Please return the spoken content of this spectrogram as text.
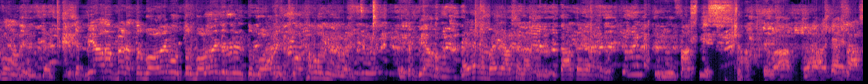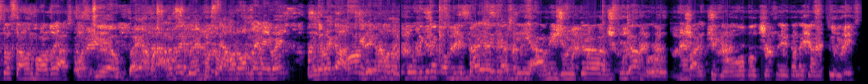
ফোন দে। এটা বেয়াদব বেটা, তোর বড় ভাই তোর বড় ভাই তোর বড় ভাই কথা বলবি না ভাই। এটা বেয়াদব। হ্যাঁ ভাই আসেন আসেন একটু তাড়াতাড়ি আসেন। First miss. বাপ, কোন আস্তে আস্তে আমার বড় ভাই আসতে আমার যে ভাই আমার আরে ভাই। বসে আমার অনলাইন নাই ভাই। ভাই আমি আমি গরুটা আনছিলাম ও বাড়ি থেকে ও বলতেছে এটা নাকি আমি চুরি করছি।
